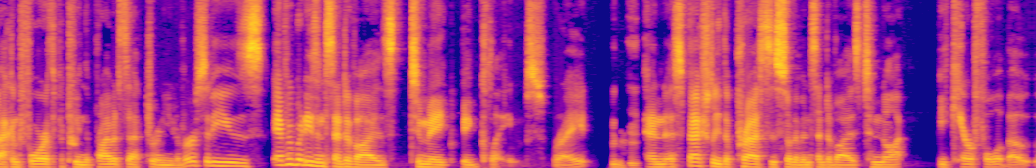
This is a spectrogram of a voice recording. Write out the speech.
back and forth between the private sector and universities. Everybody's incentivized to make big claims, right? Mm-hmm. And especially the press is sort of incentivized to not be careful about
